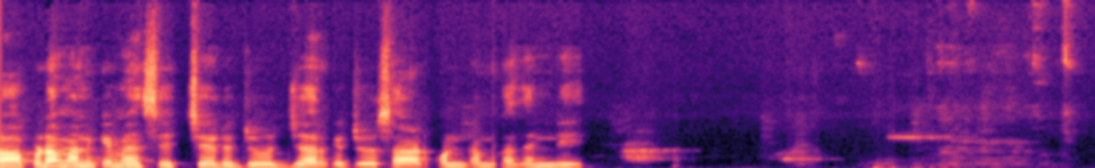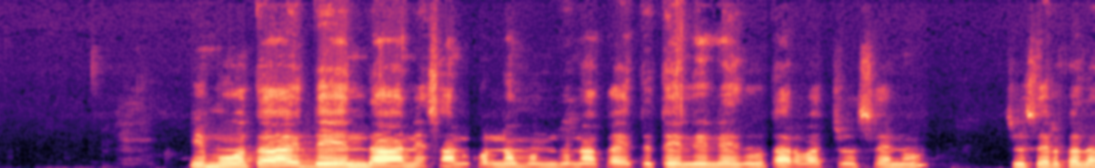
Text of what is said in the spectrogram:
లోపల మనకి మెసేజ్ ఇచ్చాడు జ్యూస్ జార్కి జ్యూస్ ఆడుకుంటాం కదండి. ఈ మూత దేందా అనేసి అనుకున్న ముందు నాకైతే తెలియలేదు. తర్వాత చూశాను. చూసారు కదా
